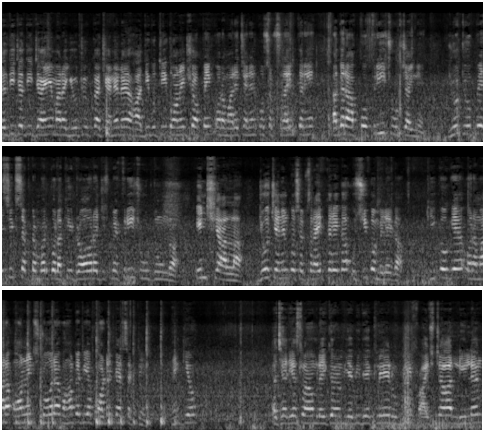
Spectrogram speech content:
जल्दी जल्दी जाएँ। हमारा यूट्यूब का चैनल है, हादी बुटीक ऑनलाइन शॉपिंग और हमारे चैनल को सब्सक्राइब करें। अगर आपको फ्री छूट चाहिए यूट्यूब पे सिक्स सितंबर को लकी ड्रॉ है जिसमें फ्री छूट दूँगा इन जो चैनल को सब्सक्राइब करेगा, उसी को मिलेगा। ठीक हो गया? और हमारा ऑनलाइन स्टोर है, वहाँ पर भी आप ऑर्डर कर सकते हैं। थैंक यू अच्छा जी वालेकुम। ये भी देख लें Ruby five star linen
